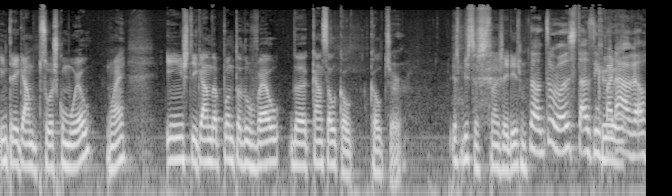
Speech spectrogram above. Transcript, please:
intrigando pessoas como eu, não é? E instigando a ponta do véu da cancel cul- culture. Viste este estrangeirismo? Não, tu hoje estás imparável.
